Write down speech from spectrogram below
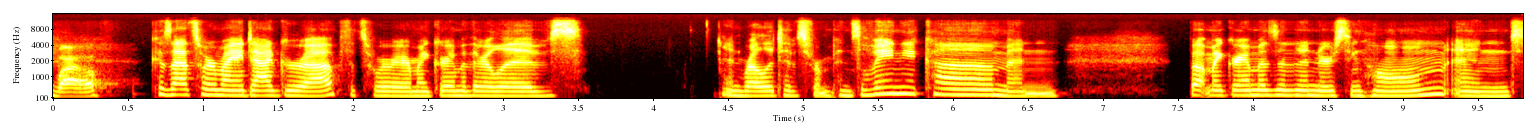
wow because that's where my dad grew up. That's where my grandmother lives, and relatives from Pennsylvania come. And but my grandma's in a nursing home, and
